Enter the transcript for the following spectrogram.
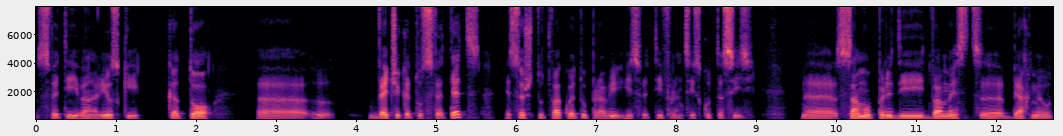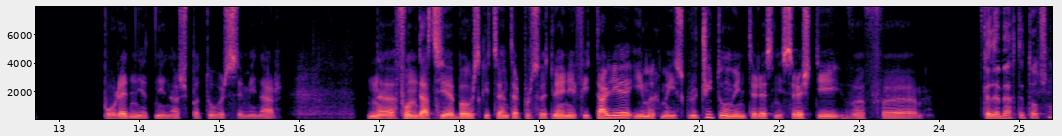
свети Иван Рилски като е, вече като светец, е също това, което прави и свети Франциско Тасизи. Е, само преди два месеца бяхме от поредният ни наш пътуващ семинар – на фундация Български център просветление в Италия. Имахме изключително интересни срещи в... Къде бяхте точно?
